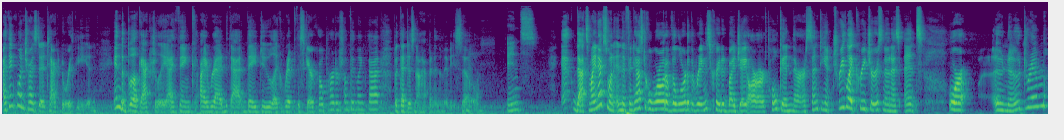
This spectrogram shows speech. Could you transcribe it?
I think one tries to attack Dorothy, and in the book, actually, I think I read that they do like rip the scarecrow part or something like that, but that does not happen in the movie. So hmm. Ents. Eh, that's my next one. In the fantastical world of the Lord of the Rings, created by J.R.R. Tolkien, there are sentient tree-like creatures known as Ents or Onodrim.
